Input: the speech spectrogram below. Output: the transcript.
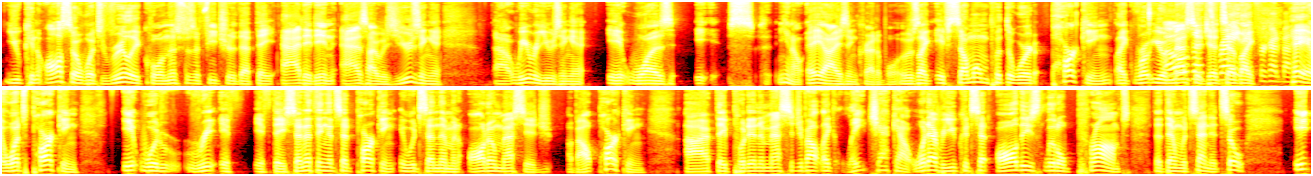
You can also, what's really cool, and this was a feature that they added in as I was using it. Uh, we were using it. It was, it's, you know, AI is incredible. It was like if someone put the word parking, like wrote you a Oh, message that said right. I like, "Hey, what's parking?" It would re- if if they sent a thing that said parking, it would send them an auto message about parking. Uh, if they put in a message about like late checkout, whatever, you could set all these little prompts that then would send it. So it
